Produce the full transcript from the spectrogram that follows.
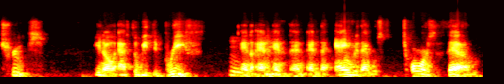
troops. You know, after we debrief, mm-hmm. and, and and and and the anger that was towards them,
